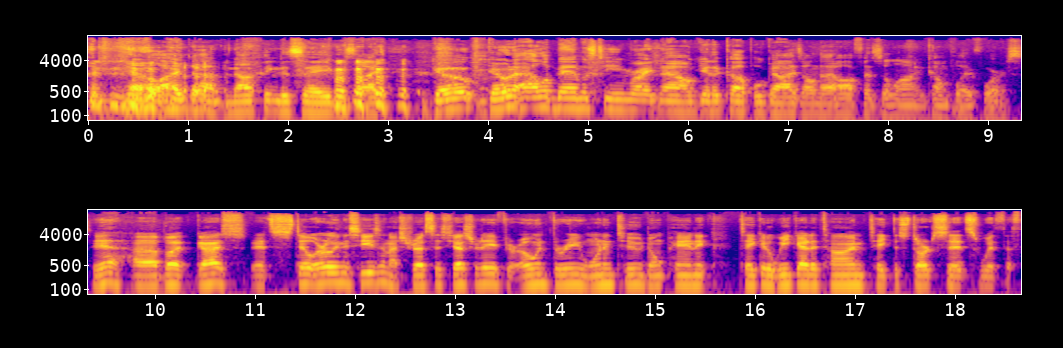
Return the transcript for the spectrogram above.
no, I have nothing to say besides go go to Alabama's team right now. Get a couple guys on that offensive line. Come play for us. Yeah, uh, but guys, it's still early in the season. I stressed this yesterday. If you're 0 3, 1 and 2, don't panic. Take it a week at a time. Take the start sits with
